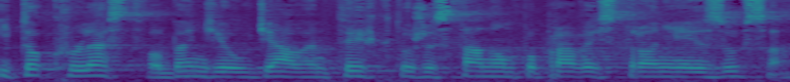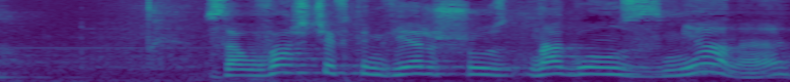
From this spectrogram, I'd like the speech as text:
I to królestwo będzie udziałem tych, którzy staną po prawej stronie Jezusa. Zauważcie w tym wierszu nagłą zmianę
